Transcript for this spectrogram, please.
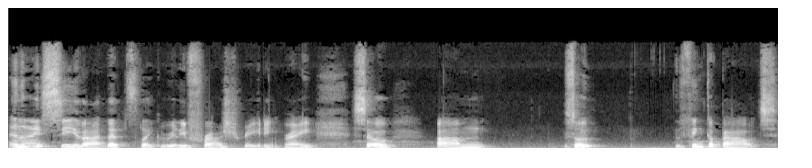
And I see that. That's like really frustrating, right? So, um, so think about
